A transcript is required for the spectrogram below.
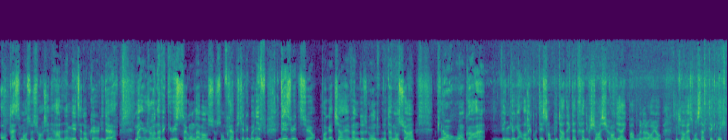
au classement ce soir général, Adam Yates est donc euh, leader. Maillot jaune avec 8 secondes d'avance sur son frère, parce qu'il y a. 18 sur Pogacar et 22 secondes, notamment sur un Pinot ou encore un Vingegaard. On va écouter sans plus tarder que la traduction assurée en direct par Bruno Loriot, notre responsable technique.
